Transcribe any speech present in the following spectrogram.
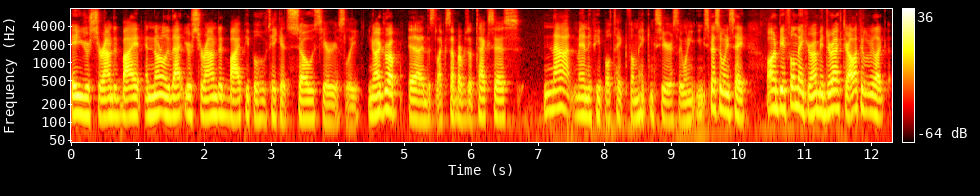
You're surrounded by it, and not only that, you're surrounded by people who take it so seriously. You know, I grew up uh, in this like suburbs of Texas. Not many people take filmmaking seriously. When you, especially when you say, oh, "I want to be a filmmaker, I want to be a director," a lot of people be like,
